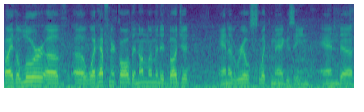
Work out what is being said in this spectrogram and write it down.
by the lure of uh, what Hefner called an unlimited budget and a real slick magazine. And uh,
